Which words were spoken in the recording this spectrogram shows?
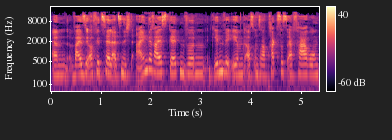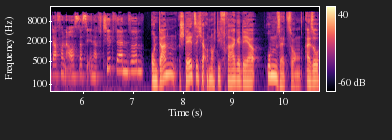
Ähm, weil sie offiziell als nicht eingereist gelten würden, gehen wir eben aus unserer Praxiserfahrung davon aus, dass sie inhaftiert werden würden. Und dann stellt sich ja auch noch die Frage der Umsetzung. Also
